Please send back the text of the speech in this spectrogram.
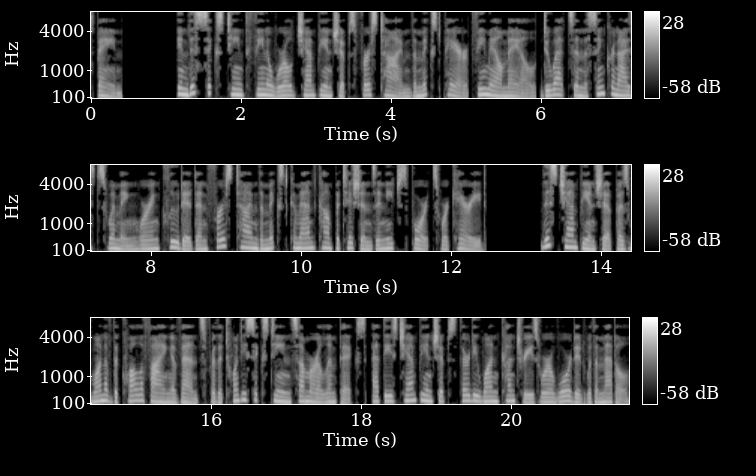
Spain. In this 16th FINA World Championships first time the mixed pair female-male duets in the synchronized swimming were included and first time the mixed command competitions in each sports were carried. This championship is one of the qualifying events for the 2016 Summer Olympics. At these championships 31 countries were awarded with a medal.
